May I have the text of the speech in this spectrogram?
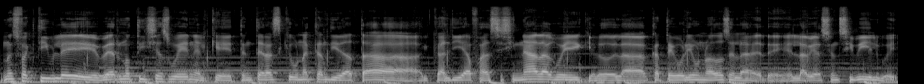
No es factible ver noticias, güey, en el que te enteras que una candidata a alcaldía fue asesinada, güey, que lo de la categoría 1 a 2 de la, de la aviación civil, güey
